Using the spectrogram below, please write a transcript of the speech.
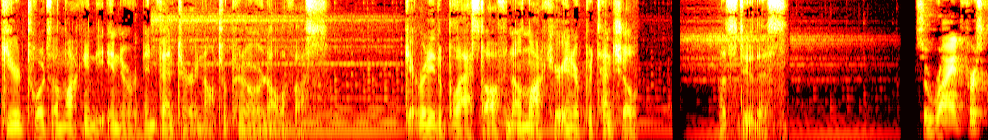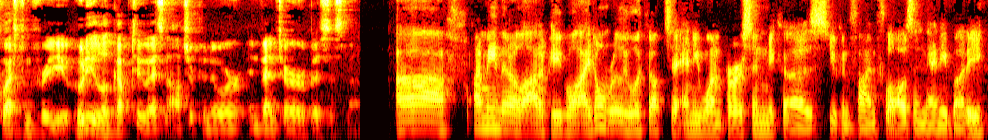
geared towards unlocking the inner inventor and entrepreneur in all of us. Get ready to blast off and unlock your inner potential. Let's do this. So, Ryan, first question for you Who do you look up to as an entrepreneur, inventor, or businessman? Uh, I mean, there are a lot of people. I don't really look up to any one person because you can find flaws in anybody.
